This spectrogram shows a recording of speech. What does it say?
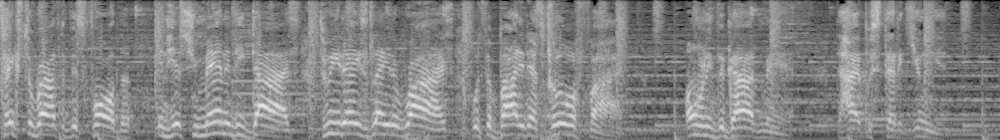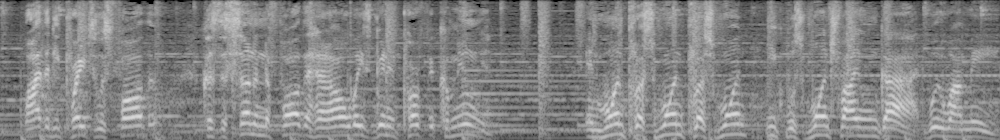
takes the wrath of his Father, and his humanity dies, three days later rise with a body that's glorified? Only the God man, the hypostatic union. Why did he pray to his Father? Because the Son and the Father had always been in perfect communion. And one plus one plus one equals one triune God. What do I mean?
